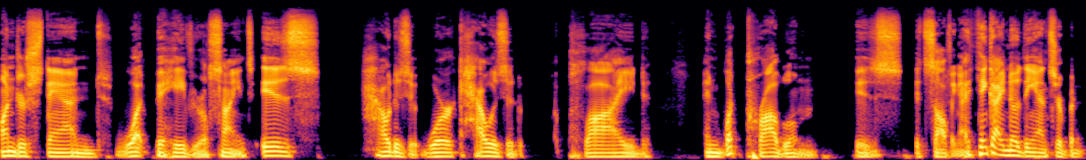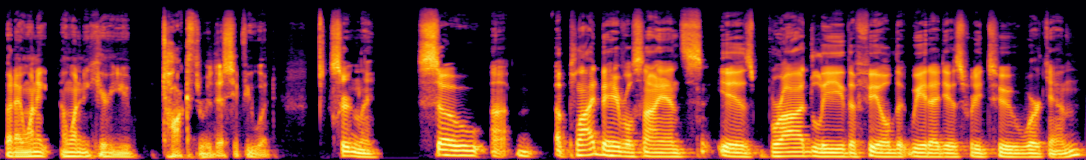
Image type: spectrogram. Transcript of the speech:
understand what behavioral science is. How does it work? How is it applied? And what problem is it solving? I think I know the answer, but but I want to I want to hear you talk through this if you would. Certainly. So, uh, applied behavioral science is broadly the field that we at Ideas 42 work in.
